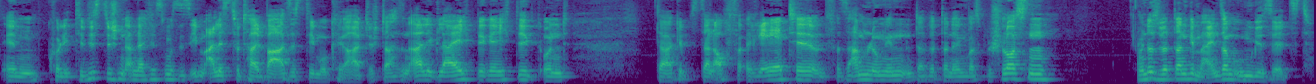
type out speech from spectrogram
im kollektivistischen Anarchismus ist eben alles total basisdemokratisch. Da sind alle gleichberechtigt und da gibt es dann auch Räte und Versammlungen und da wird dann irgendwas beschlossen und das wird dann gemeinsam umgesetzt.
